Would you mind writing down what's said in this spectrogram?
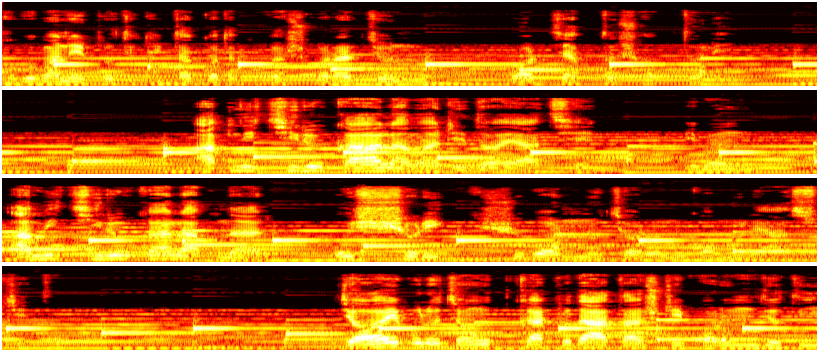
ভগবানের প্রতি কৃতজ্ঞতা প্রকাশ করার জন্য পর্যাপ্ত শব্দ নেই। আপনি চিরকাল আমার হৃদয়ে আছেন এবং আমি চিরকাল আপনার ঐশ্বরিক সুবর্ণ চরণ কমলে আশ্রিত। জয় বলো চমৎকার প্রদাতা শ্রী পরমজ্যোতি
